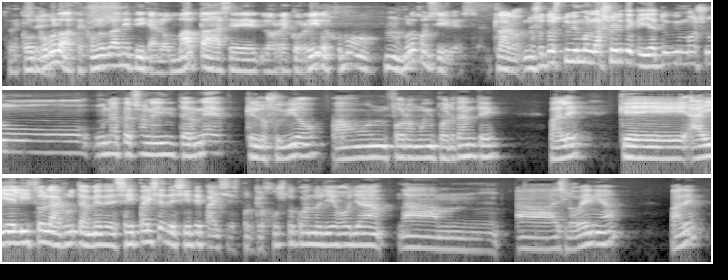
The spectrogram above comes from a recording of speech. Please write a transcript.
Entonces, ¿cómo, lo haces? ¿Cómo lo planificas? ¿Los mapas, eh, los recorridos? ¿cómo, hmm. ¿Cómo, lo consigues? Claro, nosotros tuvimos la suerte que ya tuvimos una persona en internet que lo subió a un foro muy importante, ¿vale? Que ahí él hizo la ruta en vez de seis países, de siete países, porque justo cuando llegó ya a, Eslovenia, ¿vale?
